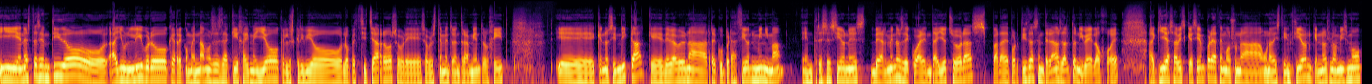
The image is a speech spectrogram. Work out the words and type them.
Y en este sentido hay un libro que recomendamos desde aquí Jaime y yo, que lo escribió López Chicharro sobre, sobre este método de entrenamiento, el HIT, eh, que nos indica que debe haber una recuperación mínima entre sesiones de al menos de 48 horas para deportistas entrenados de alto nivel, ojo, ¿eh? Aquí ya sabéis que siempre hacemos una, una distinción, que no es lo mismo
